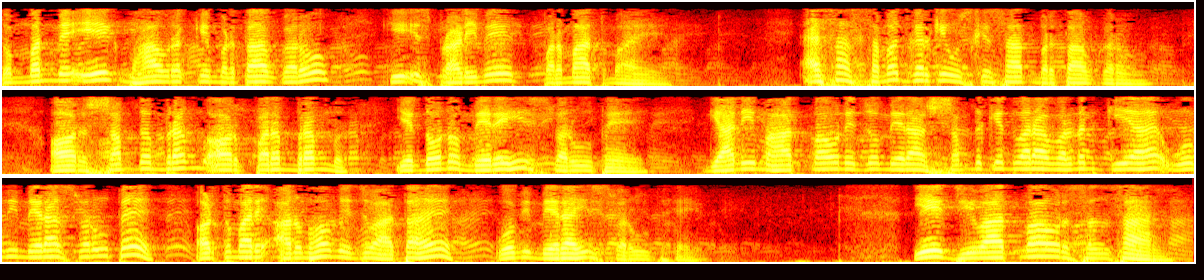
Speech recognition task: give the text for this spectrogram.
तो मन में एक भाव रख के बर्ताव करो कि इस प्राणी में परमात्मा है। ऐसा समझ करके उसके साथ बर्ताव करो। और शब्द ब्रह्म और पर ब्रह्म ये दोनों मेरे ही स्वरूप हैं। ज्ञानी महात्माओं ने जो मेरा शब्द के द्वारा वर्णन किया है, वो भी मेरा स्वरूप है, और तुम्हारे अनुभव में जो आता है, वो भी मेरा ही स्वरूप है। ये जीवात्मा और संसार,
